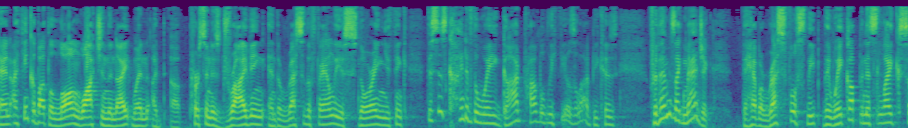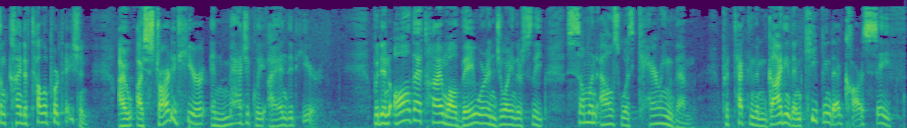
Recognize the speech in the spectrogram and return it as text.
And I think about the long watch in the night when a, a person is driving and the rest of the family is snoring. You think, this is kind of the way God probably feels a lot because for them it's like magic. They have a restful sleep, they wake up, and it's like some kind of teleportation. I, I started here, and magically I ended here. But in all that time while they were enjoying their sleep, someone else was carrying them, protecting them, guiding them, keeping that car safe,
